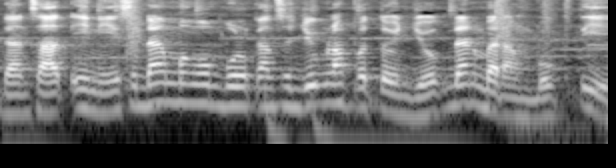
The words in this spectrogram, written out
dan saat ini sedang mengumpulkan sejumlah petunjuk dan barang bukti.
